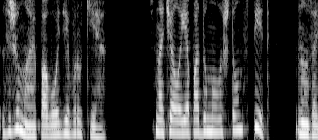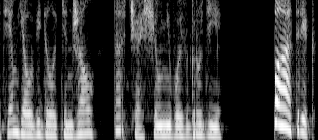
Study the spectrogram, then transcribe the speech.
сжимая поводья в руке. Сначала я подумала, что он спит, но затем я увидела кинжал, торчащий у него из груди. «Патрик!»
